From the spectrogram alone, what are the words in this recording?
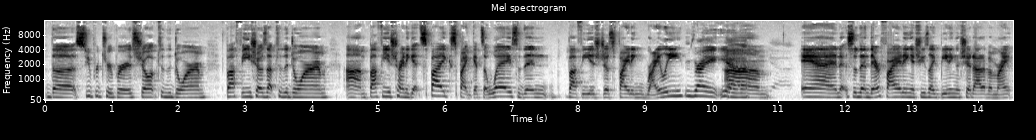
the Super Troopers show up to the dorm. Buffy shows up to the dorm. Um, Buffy is trying to get Spike. Spike gets away, so then Buffy is just fighting Riley. right. Yeah. Um, and so then they're fighting, and she's like beating the shit out of him, right?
